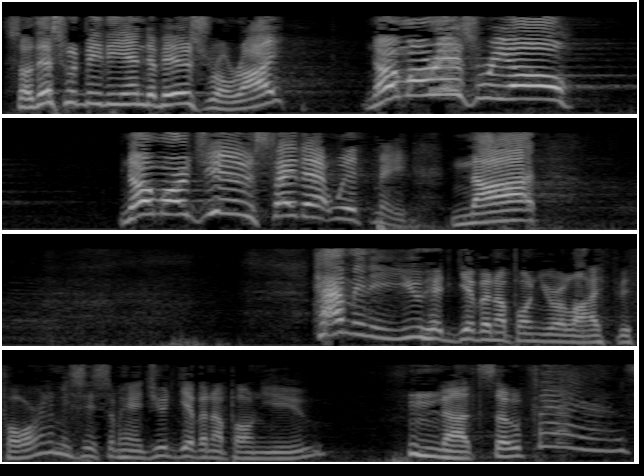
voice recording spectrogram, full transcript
So this would be the end of Israel, right? No more Israel! No more Jews! Say that with me. Not. How many of you had given up on your life before? Let me see some hands. You'd given up on you. Not so fast.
